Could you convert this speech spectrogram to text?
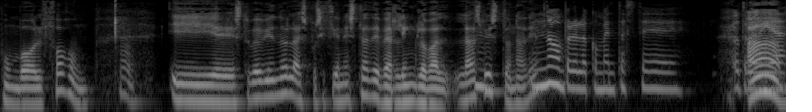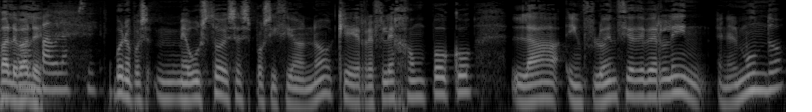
Humboldt Forum. Ah. Y estuve viendo la exposición esta de Berlín Global. ¿La has mm. visto, Nadia? No, pero lo comentaste ah, vale, vale. Bueno, pues me gustó esa exposición, ¿no? Que refleja un poco la influencia de Berlín en el mundo,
